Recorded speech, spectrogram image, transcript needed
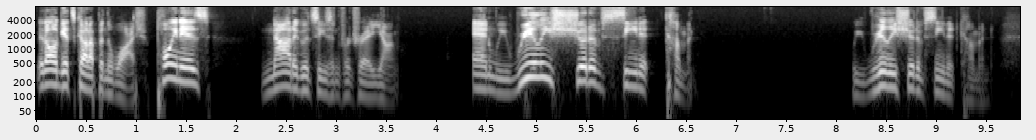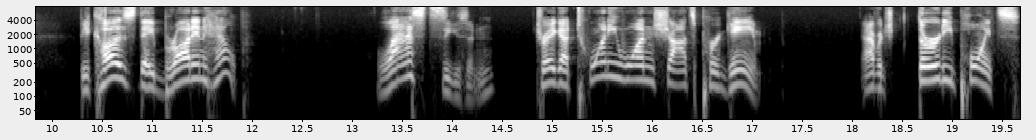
It all gets caught up in the wash. Point is, not a good season for Trae Young, and we really should have seen it coming. We really should have seen it coming because they brought in help. Last season, Trae got 21 shots per game, averaged 30 points,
